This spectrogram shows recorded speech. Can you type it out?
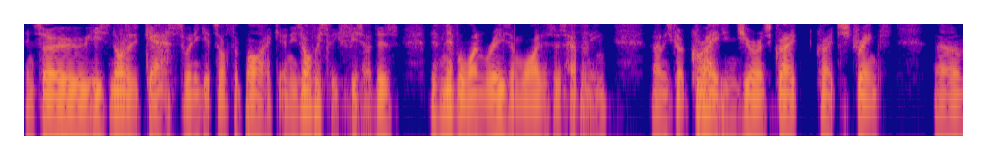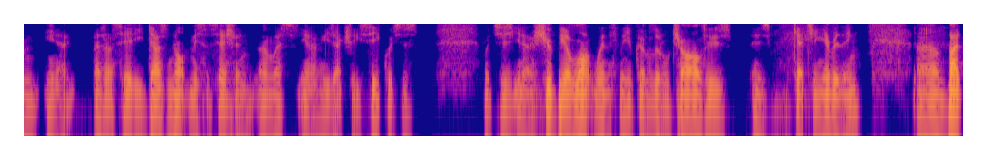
and so he's not as gassed when he gets off the bike, and he's obviously fitter. There's there's never one reason why this is hmm. happening. Um, he's got great endurance, great great strength. Um, you know, as I said, he does not miss a session unless you know he's actually sick, which is which is you know should be a lot when, when you've got a little child who's who's catching everything. Um, but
